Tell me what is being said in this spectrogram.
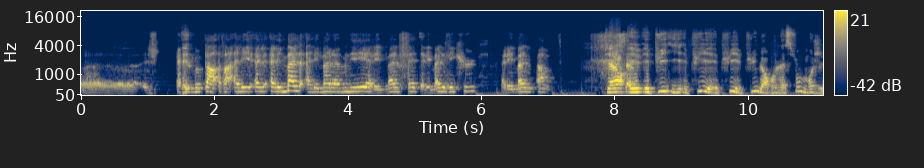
Euh, je- elle me par... enfin, elle est, elle, elle est mal, elle est mal amenée, elle est mal faite, elle est mal vécue, elle est mal. Puis alors, ça- et, et puis, et puis, et puis, et puis, leur relation, moi, je,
